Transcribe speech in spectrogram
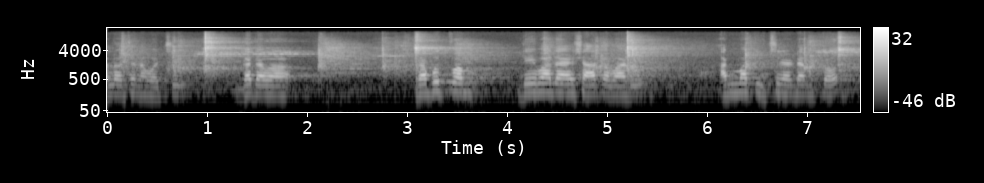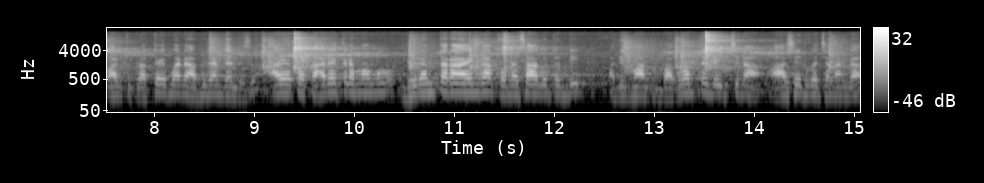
ఆలోచన వచ్చి గత ప్రభుత్వం దేవాదాయ శాఖ వారు అనుమతి ఇచ్చడంతో వారికి ప్రత్యేకమైన అభినందనలు ఆ యొక్క కార్యక్రమము నిరంతరాయంగా కొనసాగుతుంది. అది మాకు భగవంతుడు ఇచ్చిన ఆశీర్వచనంగా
